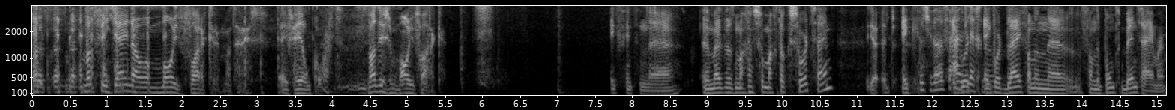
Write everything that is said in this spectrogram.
wat, vind jij nou een mooi varken, Matthijs? Even heel kort. Wat is een mooi varken? Ik vind een... Uh, maar dat mag, mag het ook een soort zijn? Ja, het, ik, Moet je wel even uitleggen. Word, ik word blij van, een, uh, van de bonte Bentheimer.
